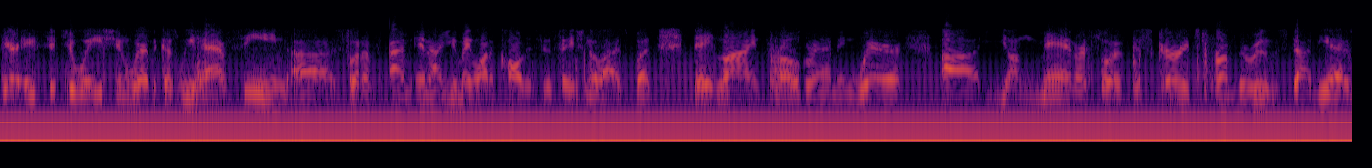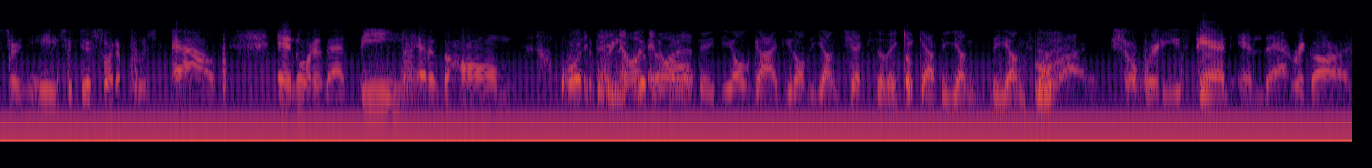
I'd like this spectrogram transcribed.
there a situation where, because we have seen uh, sort of, um, and uh, you may want to call it sensationalized, but Dateline programming where uh, young men are sort of discouraged from the roost. I mean, at a certain age, that they're sort of pushed out in order that the head of the home or the In, priest in, of the order home. that the, the old guys get all the young chicks, so they kick out the young the young stuff. Right. So where do you stand in that regard,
